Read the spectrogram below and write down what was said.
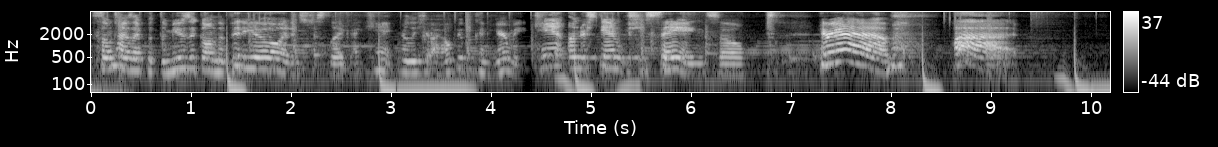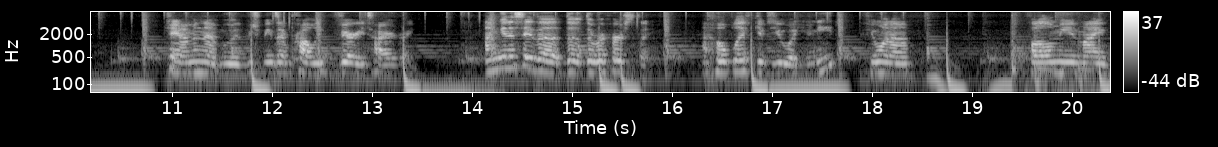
sometimes I put the music on the video and it's just like, I can't really hear. I hope people can hear me. Can't understand what she's saying. So here I am. Hi. Okay, I'm in that mood, which means I'm probably very tired right. I'm gonna say the, the, the rehearse thing. I hope life gives you what you need. If you wanna follow me in my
